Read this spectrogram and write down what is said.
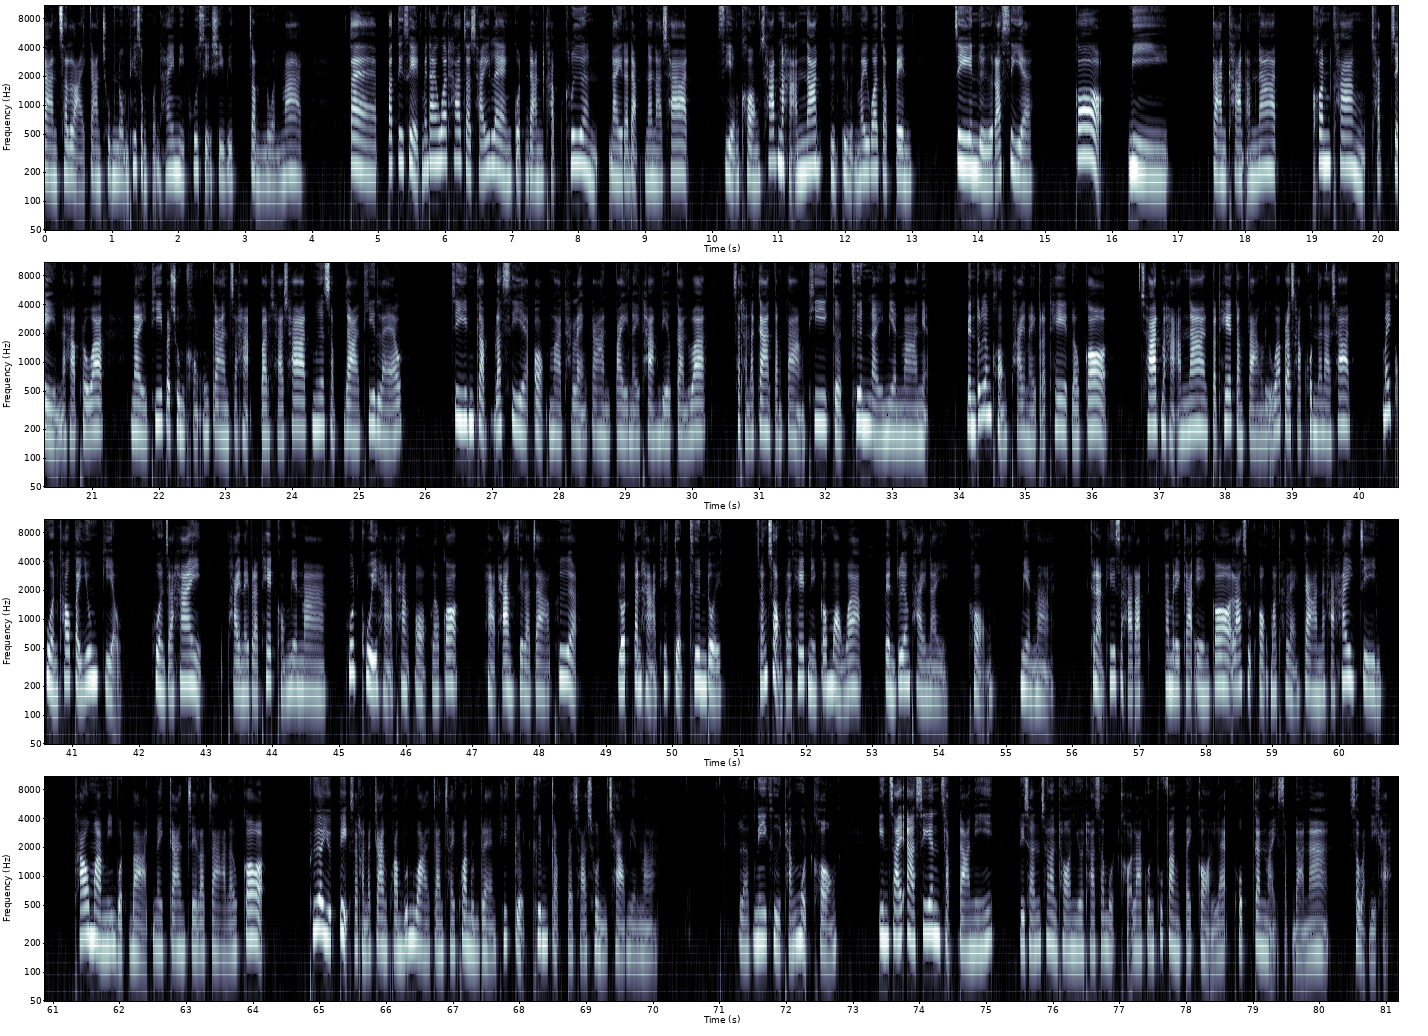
การสลายการชุมนุมที่ส่งผลให้มีผู้เสียชีวิตจำนวนมาก แต่ปฏิเสธไม่ได้ว่าถ้าจะใช้แรงกดดันขับเคลื่อนในระดับนานาชาติ เสียงของชาติมหาอำนาจอื่น ๆ ไม่ว่าจะเป็นจีนหรือรัสเซีย ก็มีการคานอำนาจค่อนข้างชัดเจนนะคะ เพราะว่าในที่ประชุมขององค์การสหประชาชาติเมื่อสัปดาห์ที่แล้ว จีนกับรัสเซียออกมาถแถลงการไปในทางเดียวกันว่า สถานการณ์ต่างๆ ที่เกิดขึ้นในเมียนมาเนี่ยเป็นเรื่องของภายในประเทศแล้วก็ชาติมหาอำนาจประเทศต่างๆ หรือว่าประชาคมนานาชาติ ไม่ควรเข้าไปยุ่งเกี่ยว ควรจะให้ภายในประเทศของเมียนมา พูดคุยหาทางออกแล้วก็หาทางเจรจาเพื่อลดปัญหาที่เกิดขึ้นโดยทั้งสองประเทศนี้ก็มองว่าเป็นเรื่องภายในของเมียนมา ขณะที่สหรัฐอเมริกาเองก็ล่าสุดออกมาถแถลงการนะคะ ให้จีนเข้ามามีบทบาทในการเจรจาแล้วก็เพื่อยุติสถานการณ์ความวุ่นวายการใช้ความรุนแรงที่เกิดขึ้นกับประชาชนชาวเมียนมา และนี่คือทั้งหมดของ i n s i ซต์อาเซียนสัปดาห์นี้ ดิฉันชลันทรโยธาสมุทรขอลาคุณผู้ฟังไปก่อน และพบกันใหม่สัปดาห์หน้า สวัสดีค่ะ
